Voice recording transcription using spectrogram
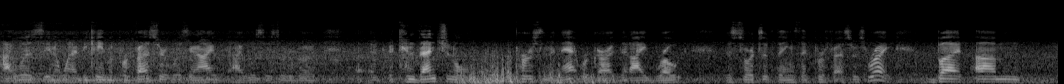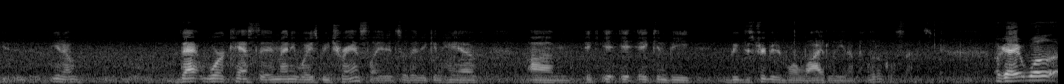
I was, you know, when I became a professor, it was, you know, I, I was a sort of a, a, a conventional person in that regard that I wrote the sorts of things that professors write. But, um, you know, that work has to, in many ways, be translated so that it can have, um, it, it, it, can be be distributed more widely in a political sense. Okay, well,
